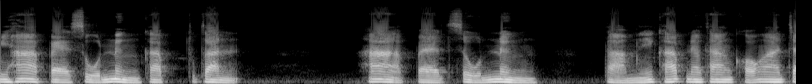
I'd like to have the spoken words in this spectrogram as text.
มี 5801 ครับ ทุกท่าน 5801 ตามนี้ครับ แนวทางของอาจ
